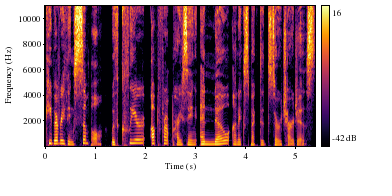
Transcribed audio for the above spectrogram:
Keep everything simple with clear, upfront pricing and no unexpected surcharges.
